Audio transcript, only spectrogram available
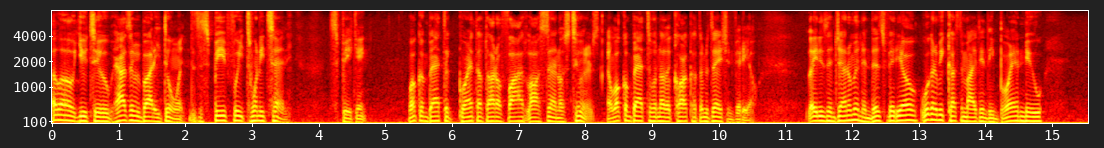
Hello YouTube, how's everybody doing? This is SpeedPhreak 2010 speaking. Welcome back to Grand Theft Auto 5 Los Santos Tuners, and welcome back to another car customization video. Ladies and gentlemen, in this video, we're going to be customizing the brand new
